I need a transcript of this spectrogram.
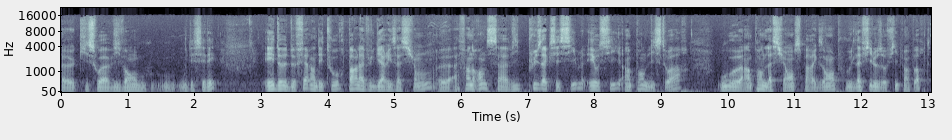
euh, qui soit vivant ou, ou- ou décédé, et de, de faire un détour par la vulgarisation euh, afin de rendre sa vie plus accessible et aussi un pan de l'histoire ou euh, un pan de la science, par exemple, ou de la philosophie, peu importe.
